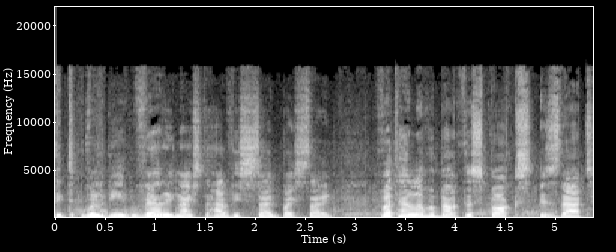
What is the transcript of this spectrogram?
It will be very nice to have these side by side. What I love about this box is that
